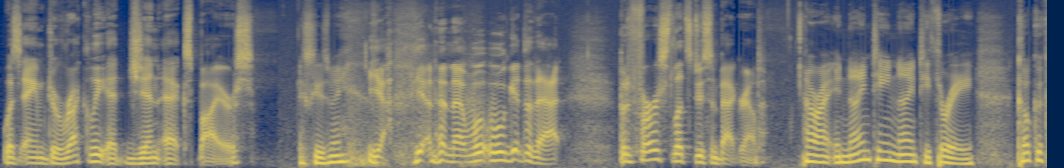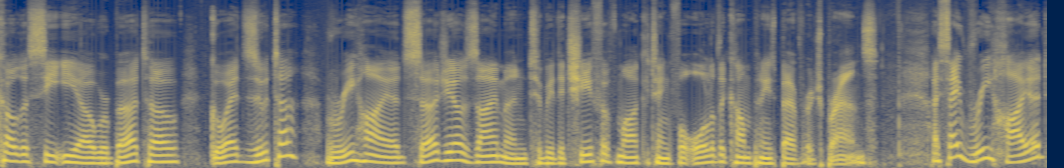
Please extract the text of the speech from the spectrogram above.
was aimed directly at Gen X buyers. Excuse me? Yeah, yeah, no, no, we'll, we'll get to that. But first, let's do some background. All right. In 1993, Coca Cola CEO Roberto Goizueta rehired Sergio Zyman to be the chief of marketing for all of the company's beverage brands. I say rehired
